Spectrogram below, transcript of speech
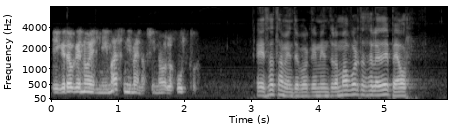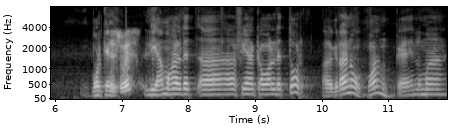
y creo que no es ni más ni menos, sino lo justo. exactamente, porque mientras más vueltas se le dé, peor. Porque Eso es. liamos al, de- a- al fin y al cabo al lector, al grano, Juan, que es lo más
